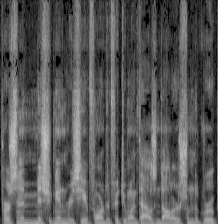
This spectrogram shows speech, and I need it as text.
person in Michigan received $451,000 from the group.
